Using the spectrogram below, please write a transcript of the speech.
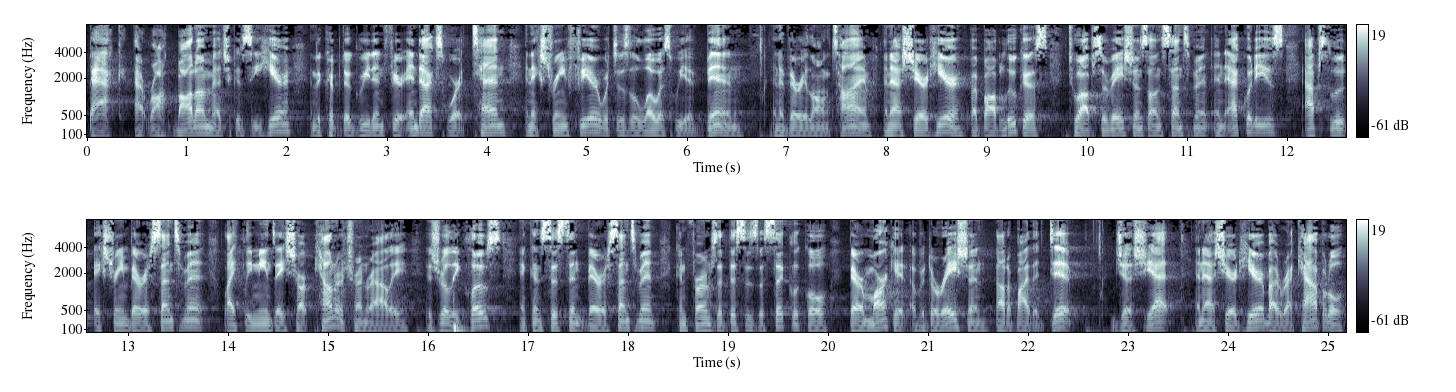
back at rock bottom, as you can see here. In the crypto greed and fear index, we're at 10 in extreme fear, which is the lowest we have been in a very long time. And as shared here by Bob Lucas, two observations on sentiment and equities. Absolute extreme bearish sentiment likely means a sharp counter trend rally is really close and consistent bearish sentiment confirms that this is a cyclical bear market of a duration, not a buy the dip just yet. And as shared here by Rekt Capital,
